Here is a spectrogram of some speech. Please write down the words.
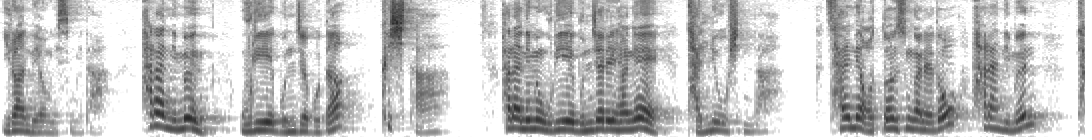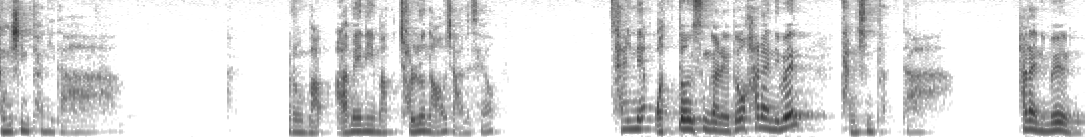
이러한 내용이 있습니다. 하나님은 우리의 문제보다 크시다. 하나님은 우리의 문제를 향해 달려오신다. 삶의 어떤 순간에도 하나님은 당신 편이다. 여러분 막 아멘이 막 절로 나오지 않으세요? 삶의 어떤 순간에도 하나님은 당신 편이다. 하나님은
